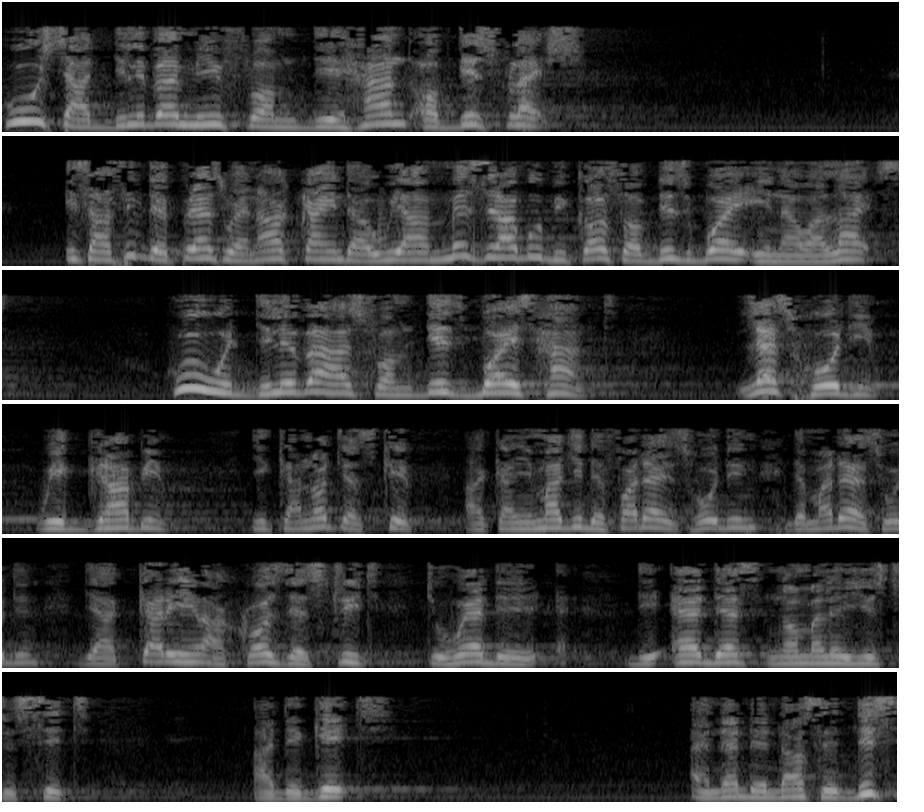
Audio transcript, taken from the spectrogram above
Who shall deliver me from the hand of this flesh? It's as if the parents were now crying that we are miserable because of this boy in our lives. Who would deliver us from this boy's hand? Let's hold him. We grab him. He cannot escape. I can imagine the father is holding, the mother is holding, they are carrying him across the street to where the, the elders normally used to sit at the gate. And then they now say, This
